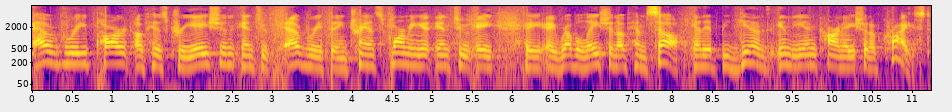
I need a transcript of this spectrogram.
every part of His creation, into everything, transforming it into a, a, a revelation of Himself. And it begins in the incarnation of Christ.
